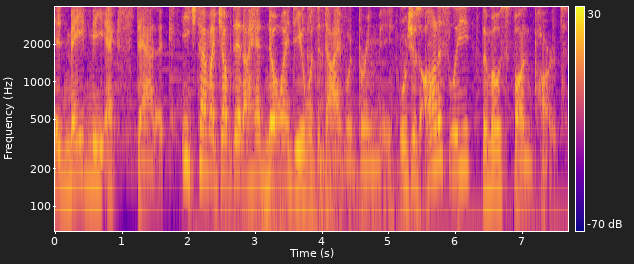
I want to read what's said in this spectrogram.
it made me ecstatic. Each time I jumped in, I had no idea what the dive would bring me, which was honestly the most fun part.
